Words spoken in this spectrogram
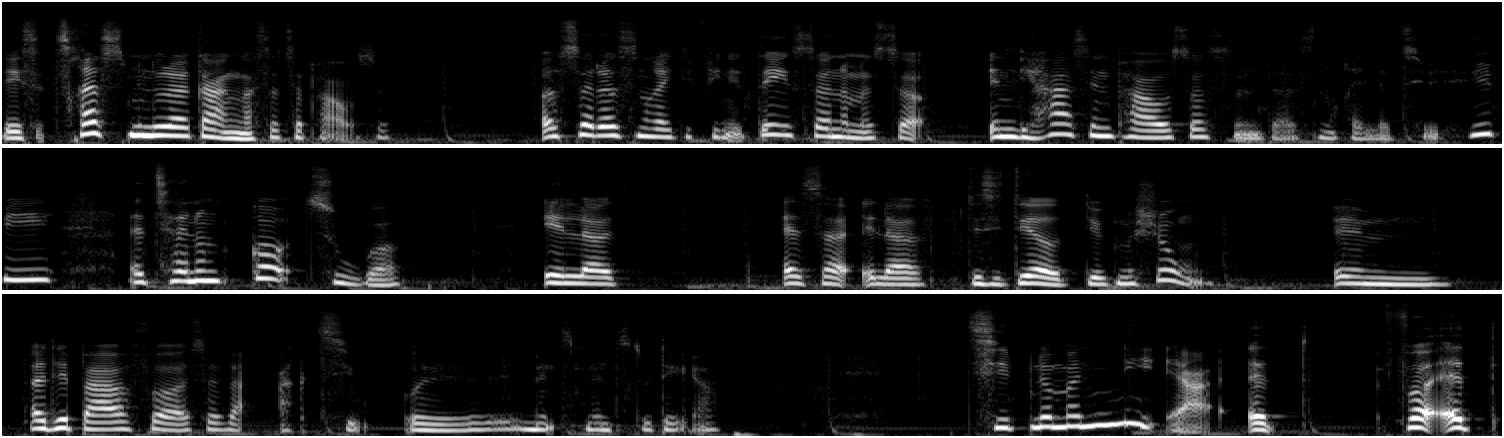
læse 60 minutter gang, og så tage pause. Og så er der sådan en rigtig fin idé, så når man så endelig har sine pauser, sådan der er sådan relativt hyppige, at tage nogle gåture, eller, altså, eller decideret dyrkmotion. Øhm, og det er bare for os at være aktiv, øh, mens man studerer. Tip nummer 9 er, at for at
